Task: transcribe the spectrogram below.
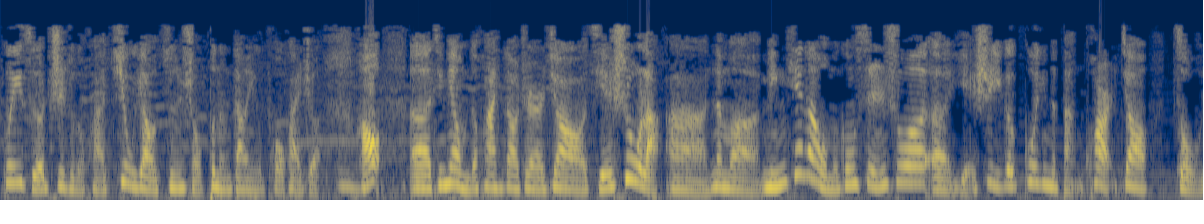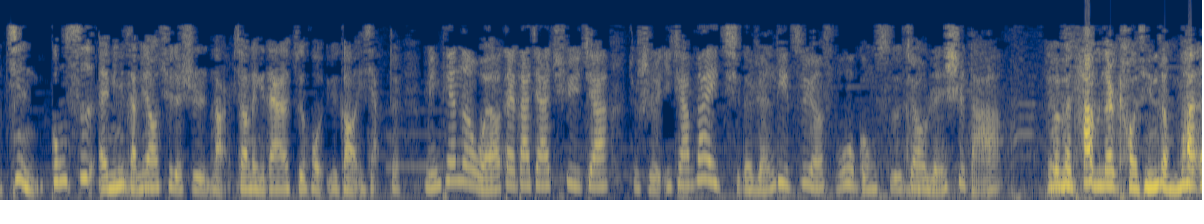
规则制度的话，就要遵守，不能当一个破坏者。好，呃，今天我们的话题到这儿就要结束了啊。那么明天呢，我们公司人说，呃，也是一个固定的板块，叫走进公司。哎，明天咱们要去的是哪儿？小磊给大家最后预告一下。对，明天呢，我要带大家去一家就是一家外企的人力资源服务公司，叫人事达。问问他们那儿考勤怎么办？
